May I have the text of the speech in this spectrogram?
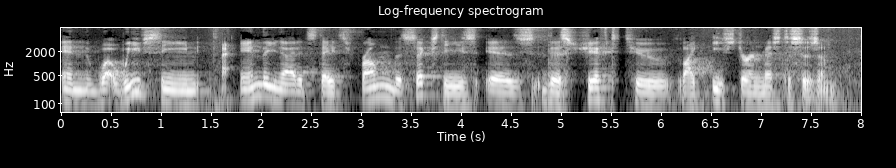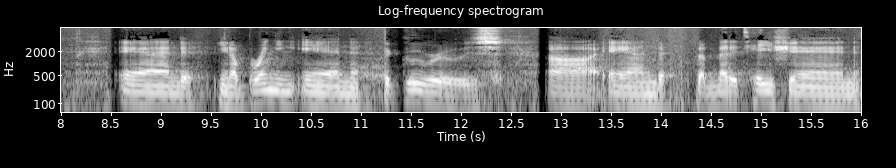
and what we've seen in the United States from the 60s is this shift to like Eastern mysticism and, you know, bringing in the gurus uh, and the meditation.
